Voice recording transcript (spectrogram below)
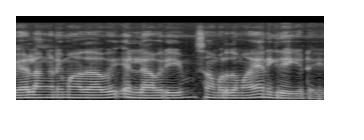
വേളാങ്കണ്ണി മാതാവ് എല്ലാവരെയും സമൃദ്ധമായി അനുഗ്രഹിക്കട്ടെ.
